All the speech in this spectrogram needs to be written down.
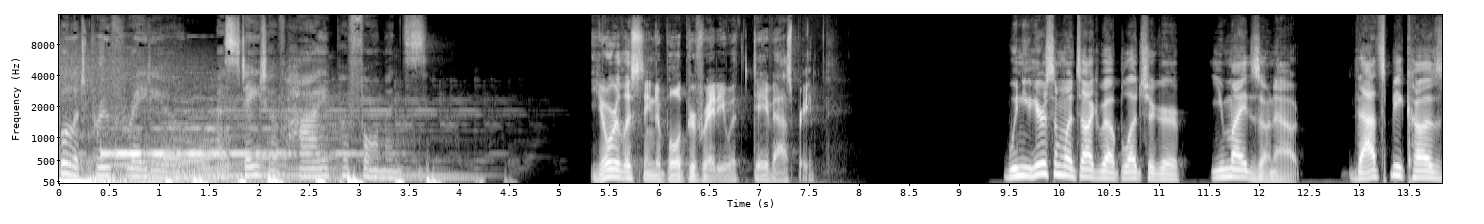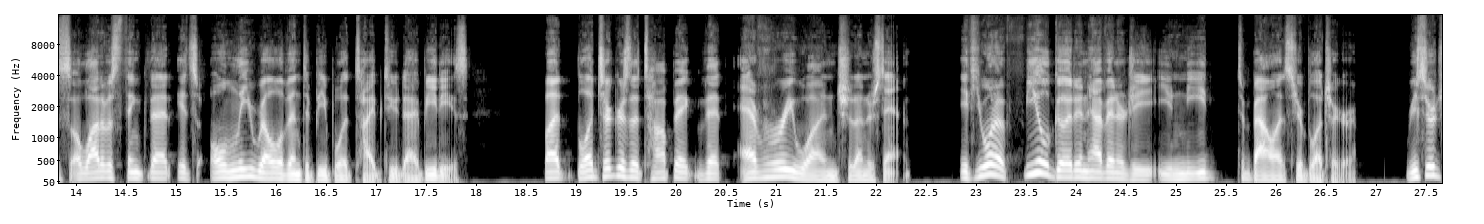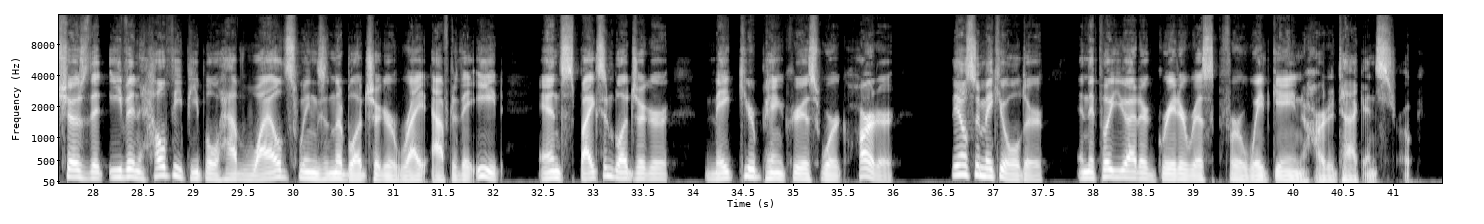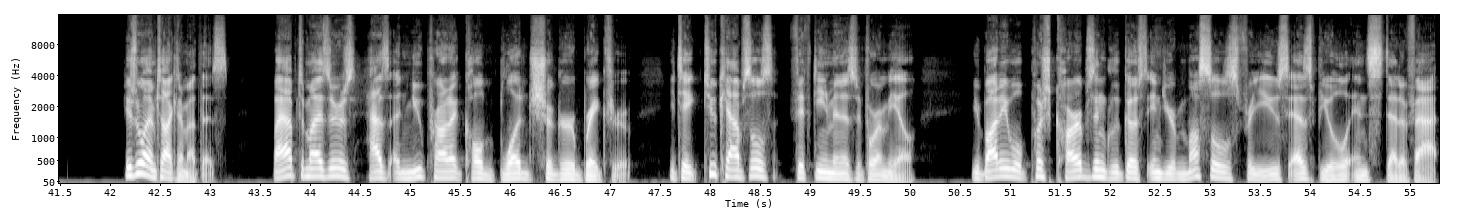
Bulletproof Radio, a state of high performance. You're listening to Bulletproof Radio with Dave Asprey. When you hear someone talk about blood sugar, you might zone out. That's because a lot of us think that it's only relevant to people with type 2 diabetes. But blood sugar is a topic that everyone should understand. If you want to feel good and have energy, you need to balance your blood sugar. Research shows that even healthy people have wild swings in their blood sugar right after they eat, and spikes in blood sugar make your pancreas work harder. They also make you older, and they put you at a greater risk for weight gain, heart attack, and stroke. Here's why I'm talking about this. Bioptimizers has a new product called Blood Sugar Breakthrough. You take two capsules 15 minutes before a meal. Your body will push carbs and glucose into your muscles for use as fuel instead of fat.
